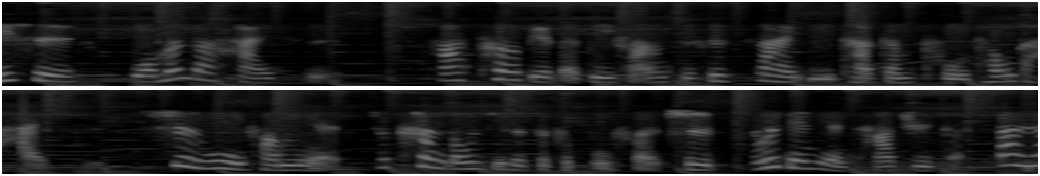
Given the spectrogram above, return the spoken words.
其实我们的孩子，他特别的地方，只是在于他跟普通的孩子。事物方面，就看东西的这个部分是有一点点差距的，但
